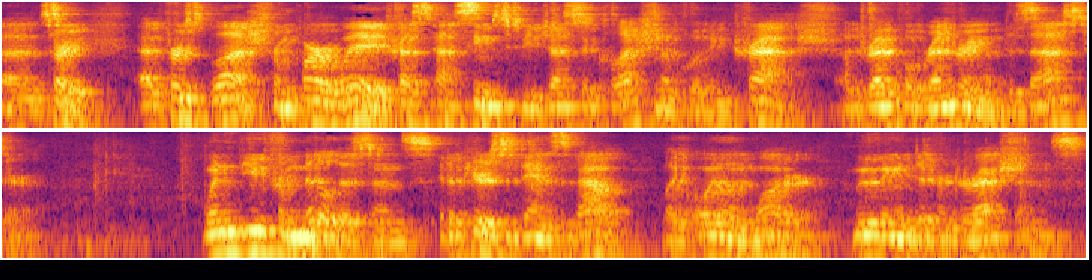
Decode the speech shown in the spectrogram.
uh, sorry, At first blush, from far away, trespass seems to be just a collection of living trash, a dreadful rendering of disaster. When viewed from middle distance, it appears to dance about, like oil and water, moving in different directions,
